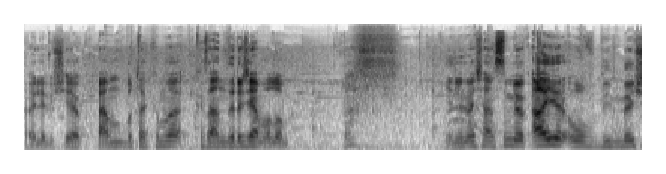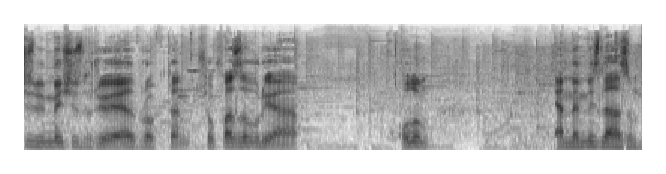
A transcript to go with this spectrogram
Öyle bir şey yok. Ben bu takımı kazandıracağım oğlum. Yenilme şansım yok. Hayır. Of 1500 1500 vuruyor ya Brock'tan. Çok fazla vuruyor ha. Oğlum yenmemiz lazım.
